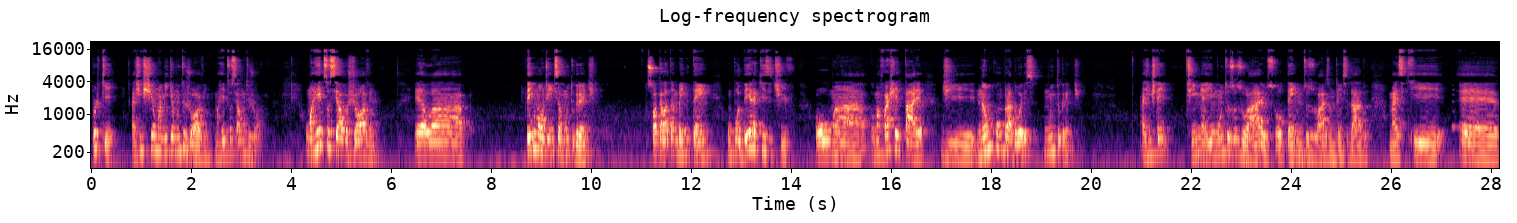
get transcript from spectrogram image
Por quê? A gente tinha uma mídia muito jovem, uma rede social muito jovem. Uma rede social jovem, ela tem uma audiência muito grande, só que ela também tem um poder aquisitivo ou uma, uma faixa etária de não compradores muito grande. A gente tem, tinha aí muitos usuários, ou tem muitos usuários, não tem esse dado, mas que é,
